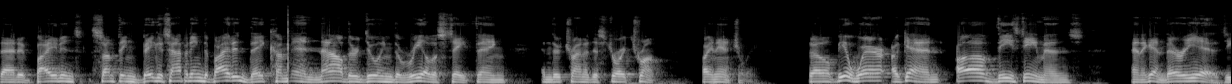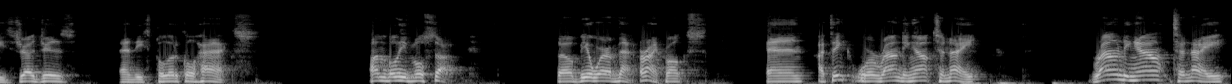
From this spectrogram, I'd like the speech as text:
That if Biden, something big is happening to Biden, they come in. Now they're doing the real estate thing and they're trying to destroy Trump financially. So be aware again of these demons. And again, there he is, these judges and these political hacks. Unbelievable stuff. So be aware of that. All right, folks. And I think we're rounding out tonight. Rounding out tonight,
